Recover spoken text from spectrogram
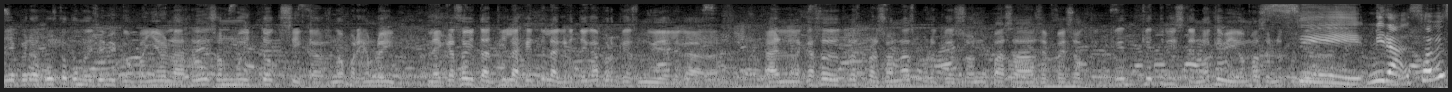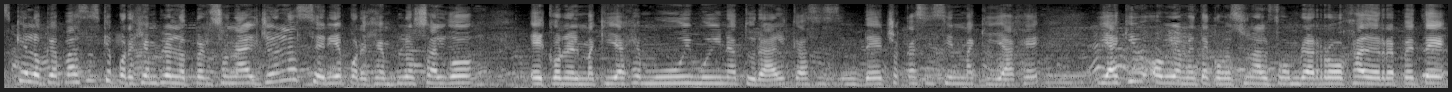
Oye, pero justo como decía mi compañero, las redes son muy tóxicas, ¿no? Por ejemplo, en el caso de Tati la gente la critica porque es muy delgada. En el caso de otras personas porque son pasadas de peso. Qué, triste, ¿no? Que vivamos en Sí, mira, ¿sabes qué? Lo que pasa es que, por ejemplo, en lo personal, yo en la serie, por ejemplo, salgo eh, con el maquillaje muy, muy natural, casi, de hecho, casi sin maquillaje. Y aquí, obviamente, como es una alfombra roja, de repente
